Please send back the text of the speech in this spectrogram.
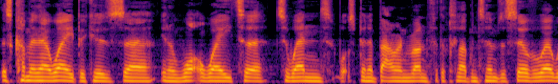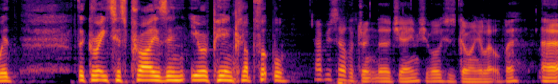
that's coming their way because uh, you know what a way to to end what's been a barren run for the club in terms of silverware with the greatest prize in European club football. Have yourself a drink there, James. Your voice is going a little bit. Uh,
